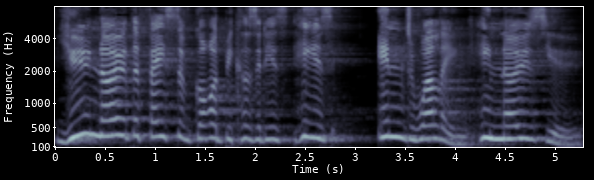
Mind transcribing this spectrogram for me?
You know the face of God because it is, he is indwelling. He knows you.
